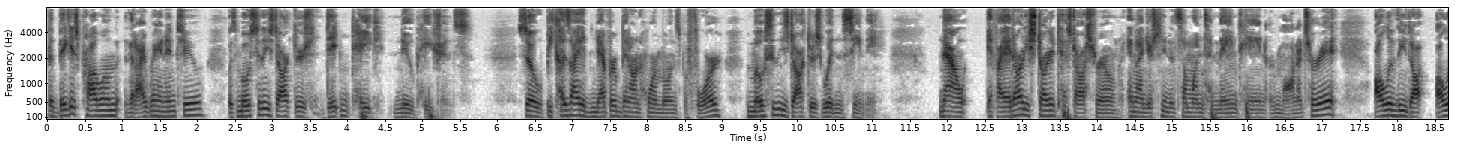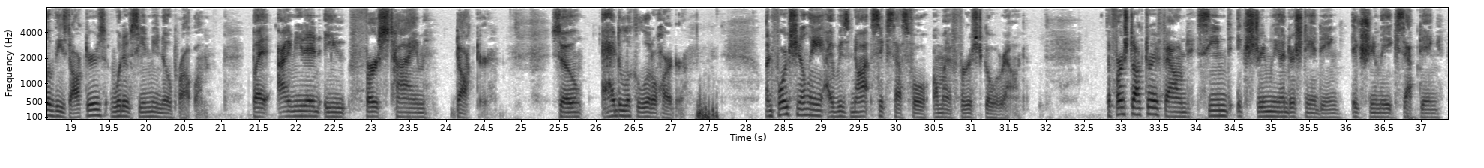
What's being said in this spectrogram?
The biggest problem that I ran into was most of these doctors didn't take new patients. So, because I had never been on hormones before, most of these doctors wouldn't see me. Now, if I had already started testosterone and I just needed someone to maintain or monitor it, all of these do- all of these doctors would have seen me no problem. But I needed a first time doctor. So I had to look a little harder. Unfortunately, I was not successful on my first go around. The first doctor I found seemed extremely understanding, extremely accepting.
